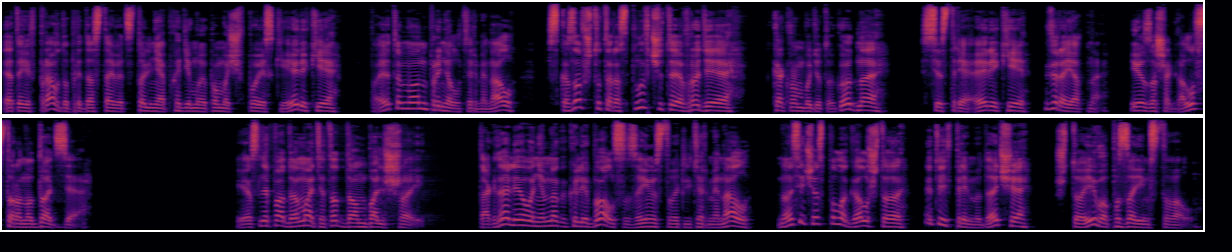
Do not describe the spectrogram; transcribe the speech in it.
это и вправду предоставит столь необходимую помощь в поиске Эрики, Поэтому он принял терминал, сказав что-то расплывчатое вроде «как вам будет угодно», сестре Эрики, вероятно, и зашагал в сторону Додзи. Если подумать, этот дом большой. Тогда Лео немного колебался, заимствовать ли терминал, но сейчас полагал, что это и впрямь удача, что его позаимствовал.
